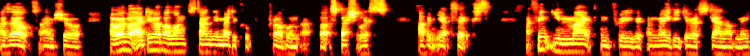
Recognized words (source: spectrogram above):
has helped, I'm sure. However, I do have a long-standing medical problem that specialists haven't yet fixed. I think you might improve it and maybe do a scan of me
